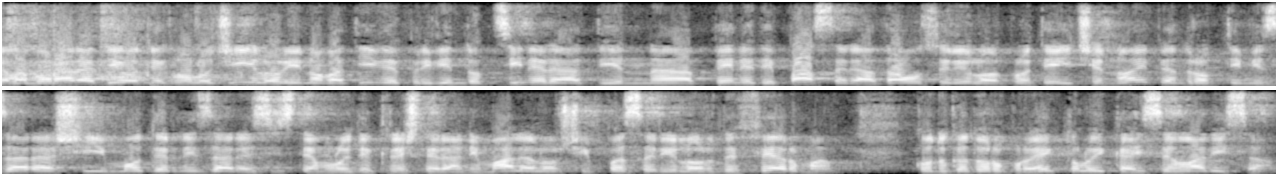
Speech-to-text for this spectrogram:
Elaborarea biotehnologiilor inovative privind obținerea din uh, pene de pasăre a dausurilor proteice noi pentru optimizarea și modernizarea sistemului de creștere a animalelor și păsărilor de fermă. Conducătorul proiectului, Caisen Larisa.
